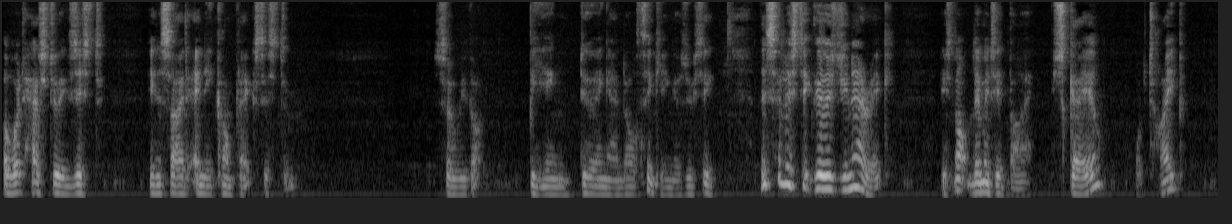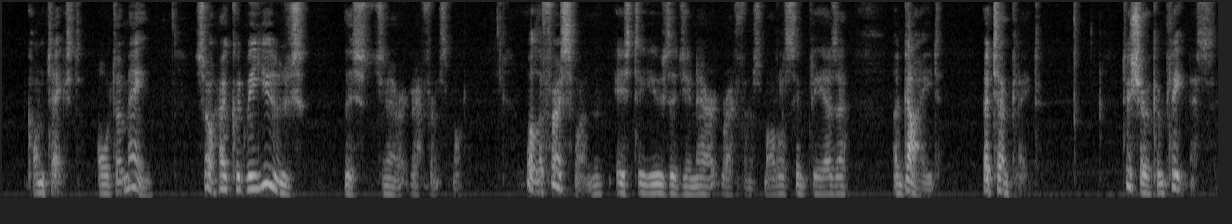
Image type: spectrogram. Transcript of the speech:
of what has to exist inside any complex system. So we've got being, doing and or thinking as we see. This holistic view is generic. It's not limited by scale or type, context or domain. So how could we use this generic reference model? Well, the first one is to use the generic reference model simply as a, a guide, a template, to show completeness.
